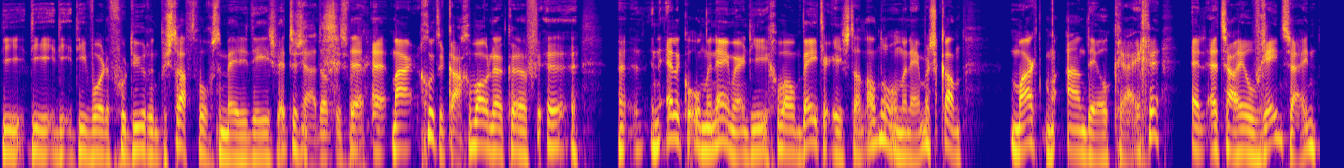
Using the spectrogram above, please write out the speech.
die, die, die, die worden voortdurend bestraft volgens de mededingingswet. Dus, ja, dat is waar. Uh, uh, maar goed, er kan gewoon uh, in elke ondernemer die gewoon beter is dan andere ondernemers, kan marktaandeel krijgen. En het zou heel vreemd zijn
